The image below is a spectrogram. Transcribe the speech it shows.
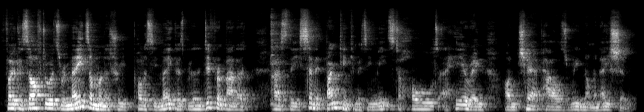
Focus afterwards remains on monetary policy makers, but in a different manner as the Senate Banking Committee meets to hold a hearing on Chair Powell's renomination.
